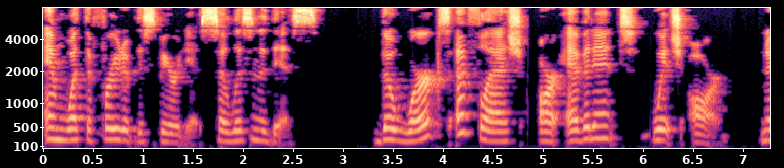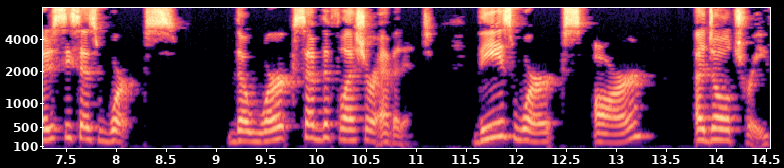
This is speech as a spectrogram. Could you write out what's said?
and what the fruit of the spirit is. So listen to this. The works of flesh are evident, which are Notice he says works. The works of the flesh are evident. These works are adultery,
